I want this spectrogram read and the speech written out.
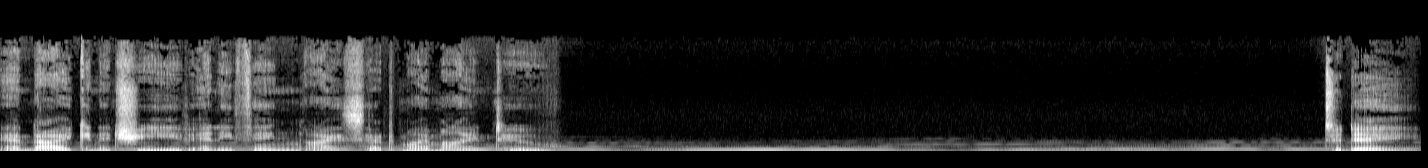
and I can achieve anything I set my mind to. Today,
